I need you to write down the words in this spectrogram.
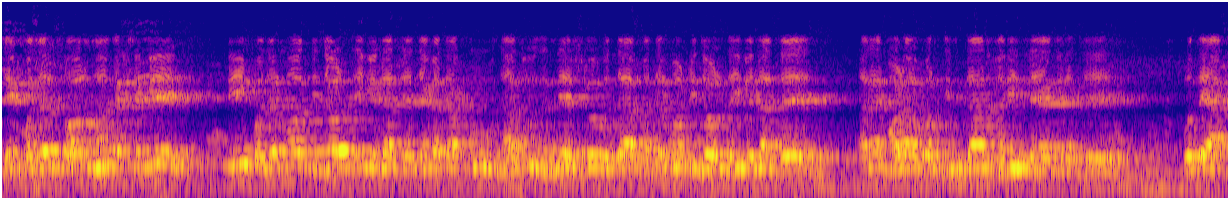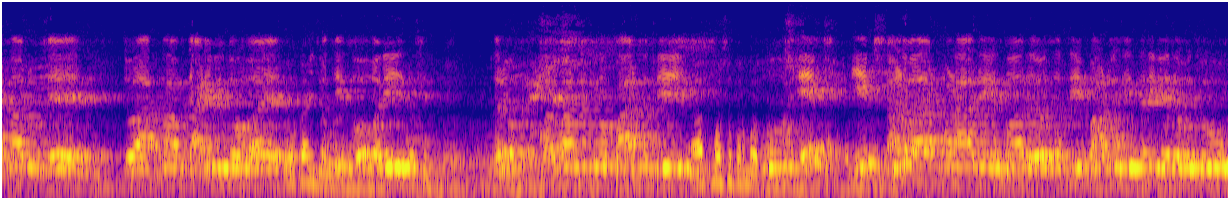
જે પઝલ સોલ્વ ન કરી શકે. તે પઝલમાં ડિઝોલ્વ થઈ ગયેલા છે. જગત આખું સાધુ સંન્યાસીઓ બધા પઝલમાં ડિઝોલ્વ થઈ ગયેલા છે. અને મોડા ઉપર ચિંતા ભરી રહ્યા કરે છે. પોતે આત્મારૂપ છે. જો આત્મા જાણી લીધો હોય પછી નો વરી પરમાનંદ નો પાર નથી. આત્મા છે પરમાત્મા એક એક ક્ષણ વાર પણ આ દેહમાં રહ્યો નથી પાડોશી તરીકે રહું છું.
